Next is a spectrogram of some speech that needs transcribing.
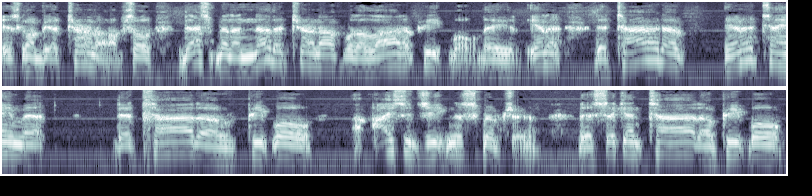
it's going to be a turnoff. So that's been another turnoff with a lot of people. They they're tired of entertainment. They're tired of people eisegeting the scripture. They're sick and tired of people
